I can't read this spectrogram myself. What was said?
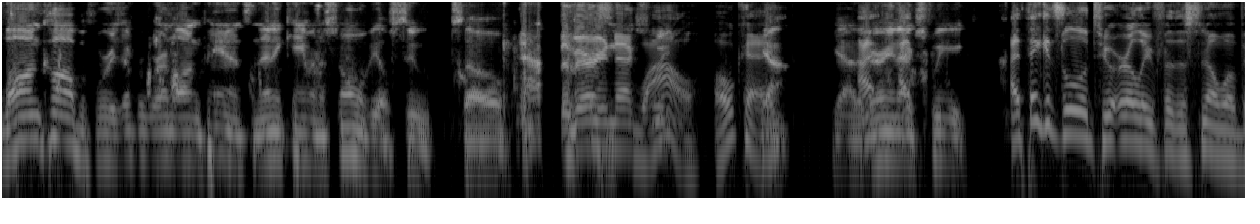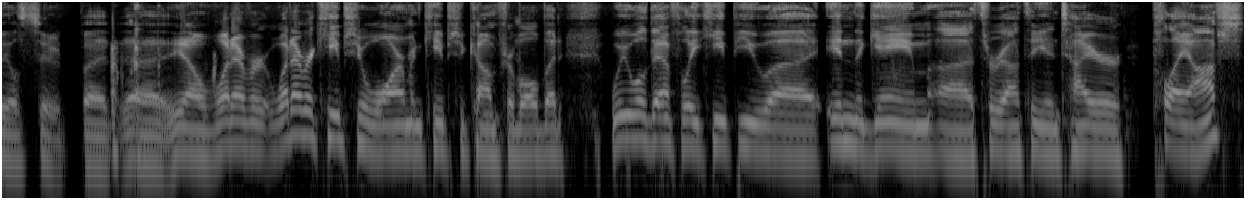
long call before he's ever wearing long pants, and then he came in a snowmobile suit. So The very next week, Wow. Okay. Yeah. yeah, the very I- next week. I think it's a little too early for the snowmobile suit, but uh, you know, whatever whatever keeps you warm and keeps you comfortable. But we will definitely keep you uh, in the game uh, throughout the entire playoffs.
